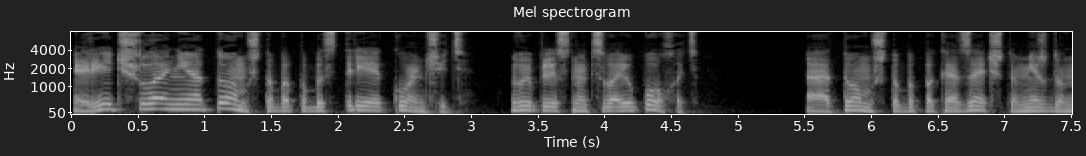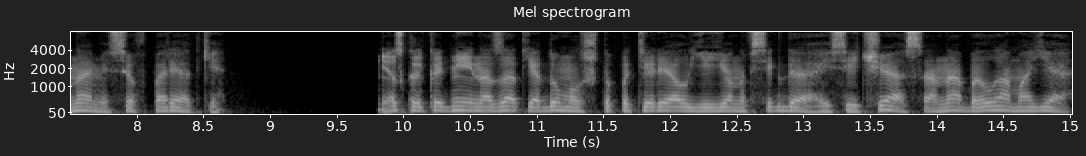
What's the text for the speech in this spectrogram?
Речь шла не о том, чтобы побыстрее кончить, выплеснуть свою похоть, а о том, чтобы показать, что между нами все в порядке. Несколько дней назад я думал, что потерял ее навсегда, и сейчас она была моя.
